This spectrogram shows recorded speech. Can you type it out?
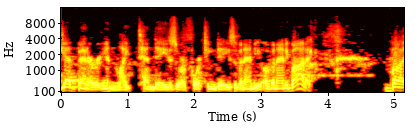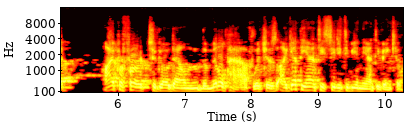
get better in like 10 days or 14 days of an, anti, of an antibiotic. But I prefer to go down the middle path, which is I get the anti CDTB and the antivinculin.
